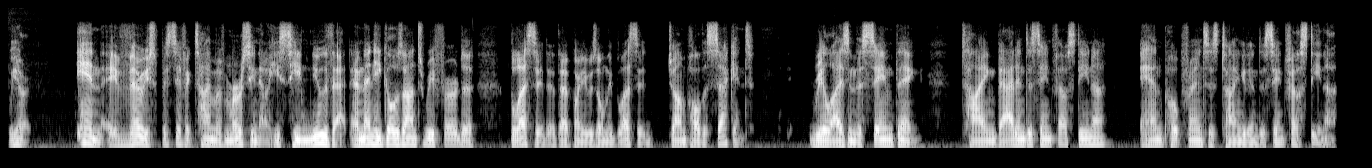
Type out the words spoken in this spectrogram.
we are in a very specific time of mercy now. He he knew that. And then he goes on to refer to blessed, at that point he was only blessed, John Paul II, realizing the same thing, tying that into St. Faustina and Pope Francis tying it into St. Faustina.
